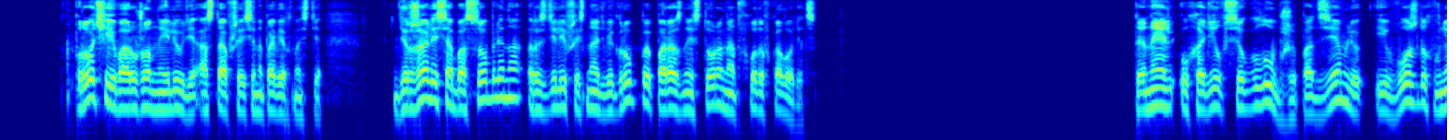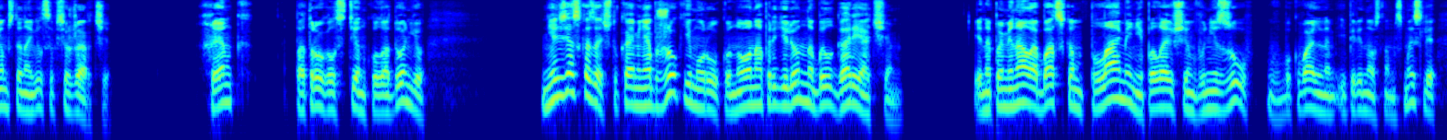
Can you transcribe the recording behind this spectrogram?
Прочие вооруженные люди, оставшиеся на поверхности, держались обособленно, разделившись на две группы по разные стороны от входа в колодец. Теннель уходил все глубже под землю, и воздух в нем становился все жарче. Хэнк потрогал стенку ладонью. Нельзя сказать, что камень обжег ему руку, но он определенно был горячим и напоминал об адском пламени, пылающем внизу, в буквальном и переносном смысле.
